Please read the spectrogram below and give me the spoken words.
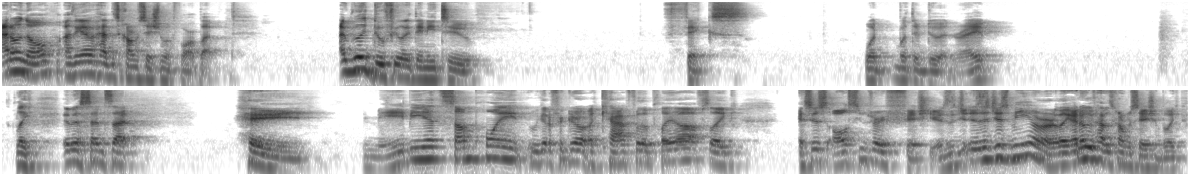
I don't know. I think I've had this conversation before, but I really do feel like they need to fix what what they're doing, right? Like in the sense that, hey, maybe at some point we got to figure out a cap for the playoffs. Like, it just all seems very fishy. Is it is it just me or like I know we've had this conversation, but like,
